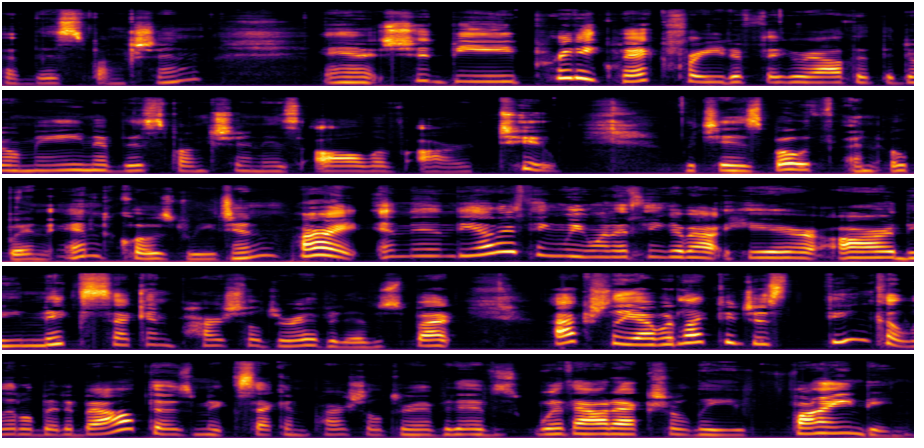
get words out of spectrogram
of this function. And it should be pretty quick for you to figure out that the domain of this function is all of R2 which is both an open and closed region. All right, and then the other thing we want to think about here are the mixed second partial derivatives, but actually I would like to just think a little bit about those mixed second partial derivatives without actually finding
